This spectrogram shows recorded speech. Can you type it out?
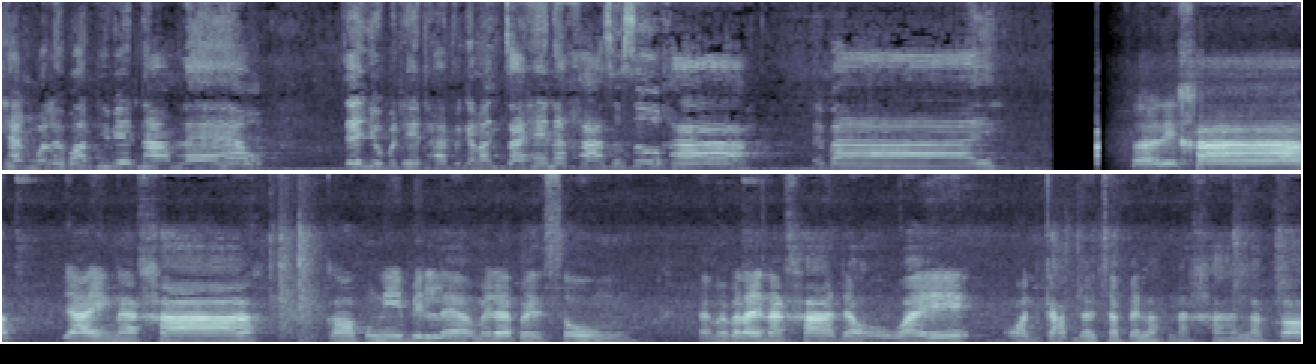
แข่งวอลเลย์บอลที่เวียดนามแล้ว เจ๊อยู่ประเทศไทยเป็นกำลังใจให้นะคะ สู้ๆ ค่ะ บ๊ายบาย สวัสดีครับย่าเองนะคะ ก็พรุ่งนี้บินแล้วไม่ได้ไปส่ง แต่ไม่เป็นไรนะคะ เดี๋ยวไว้วันกลับเดี๋ยวจะไปรับนะคะ แล้วก็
